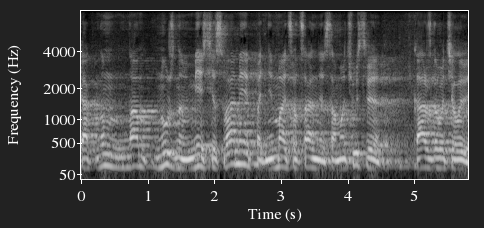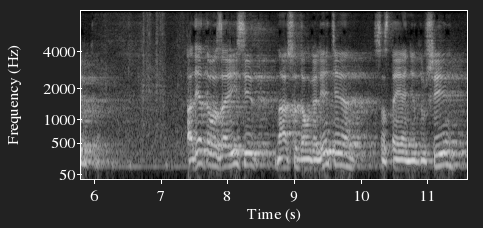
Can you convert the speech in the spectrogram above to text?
как ну, нам нужно вместе с вами поднимать социальное самочувствие каждого человека. От этого зависит наше долголетие, состояние души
